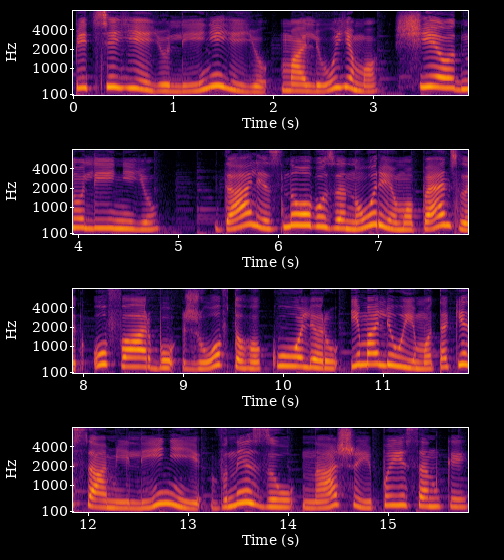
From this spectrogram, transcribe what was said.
Під цією лінією малюємо ще одну лінію. Далі знову занурюємо пензлик у фарбу жовтого кольору і малюємо такі самі лінії внизу нашої писанки.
